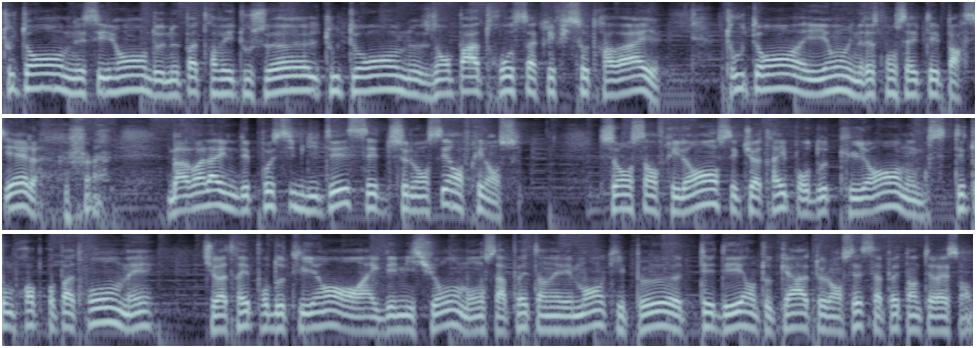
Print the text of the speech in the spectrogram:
tout en essayant de ne pas travailler tout seul, tout en ne faisant pas trop de sacrifices au travail, tout en ayant une responsabilité partielle. bah voilà, une des possibilités, c'est de se lancer en freelance. Se lancer en freelance, c'est que tu vas travailler pour d'autres clients, donc c'était ton propre patron, mais tu vas travailler pour d'autres clients avec des missions, bon, ça peut être un élément qui peut t'aider en tout cas à te lancer, ça peut être intéressant.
